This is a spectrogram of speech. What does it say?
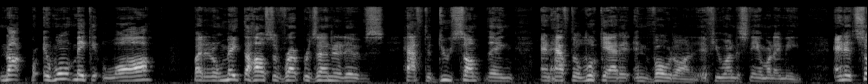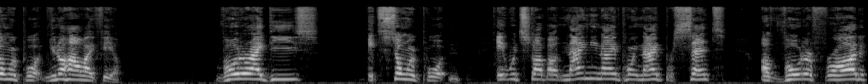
not, it won't make it law, but it'll make the House of Representatives have to do something and have to look at it and vote on it, if you understand what I mean. And it's so important. You know how I feel. Voter IDs, it's so important. It would stop out 99.9% of voter fraud.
